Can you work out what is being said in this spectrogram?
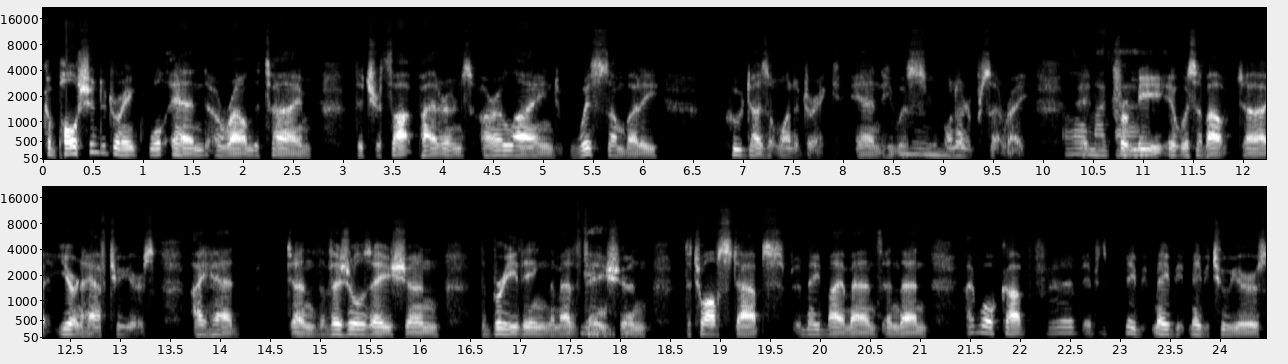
compulsion to drink will end around the time that your thought patterns are aligned with somebody who doesn't want to drink, and he was mm. 100% right. Oh my God. For me, it was about a uh, year and a half, two years. I had done the visualization, the breathing, the meditation, yeah. The 12 steps, made my amends. And then I woke up uh, maybe, maybe, maybe two years.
